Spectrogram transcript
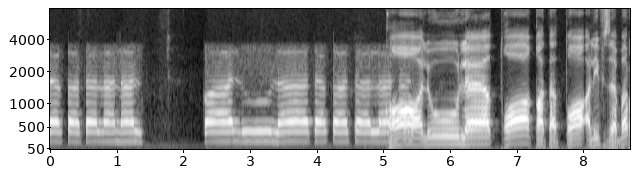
تقتلنا قالوا لا تقتلنا قالوا لا طاقة طاء ألف زبر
